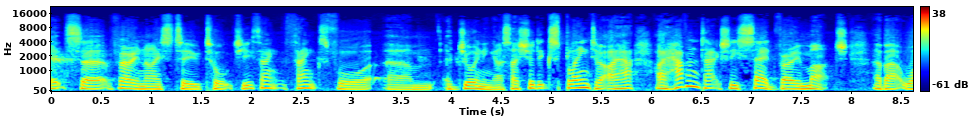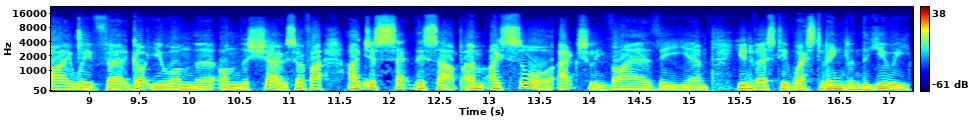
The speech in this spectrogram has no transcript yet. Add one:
It's uh, very nice to talk to you. Thank, thanks for um, uh, joining us. I should explain to I, ha- I haven't actually said very much about why we've uh, got you on the on the show. So if I, I just set this up, um, I saw actually via the um, University of West of England, the UWE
